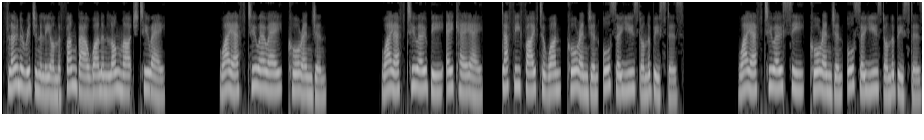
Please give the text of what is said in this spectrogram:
flown originally on the Feng Bao 1 and Long March 2A. YF-20A core engine YF-20B aka DaFY 5 to 1 core engine also used on the boosters. YF20C core engine also used on the boosters.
